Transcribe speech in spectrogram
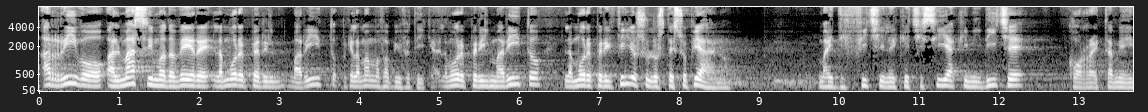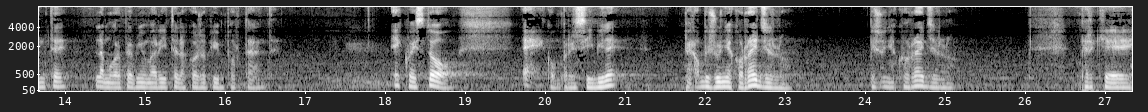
arrivo al massimo ad avere l'amore per il marito, perché la mamma fa più fatica, l'amore per il marito, l'amore per il figlio sullo stesso piano. Ma è difficile che ci sia chi mi dice correttamente, l'amore per mio marito è la cosa più importante. E questo è comprensibile, però bisogna correggerlo, bisogna correggerlo. Perché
